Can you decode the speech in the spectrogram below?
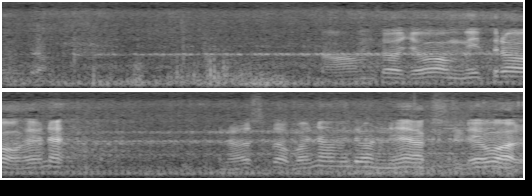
મિત્રો આમ તો જો, મિત્રો, હે ને, રસ્તો બન્યો, મિત્રો નેક્સ્ટ લેવલ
